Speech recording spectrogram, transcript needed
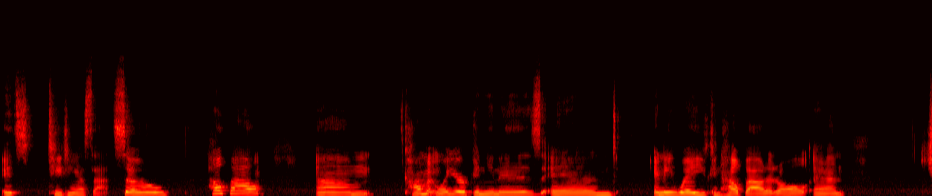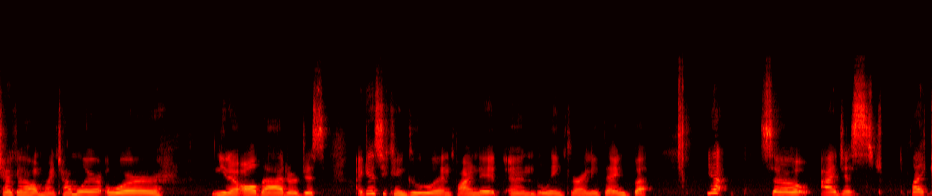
it's teaching us that. So help out Um, comment what your opinion is and any way you can help out at all and check out my Tumblr or you know all that or just I guess you can Google it and find it and the link or anything but yeah. So I just like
